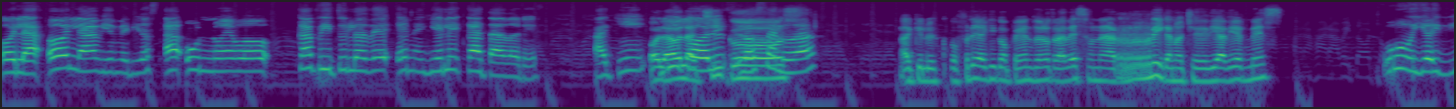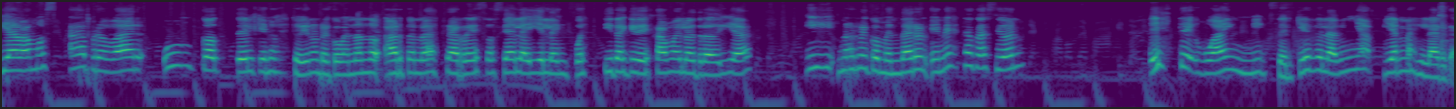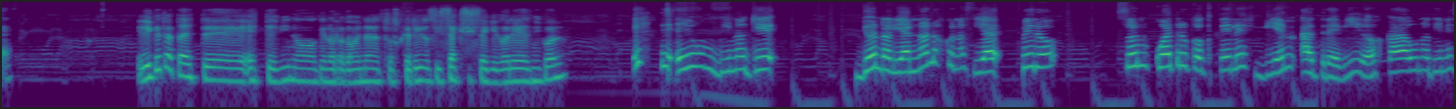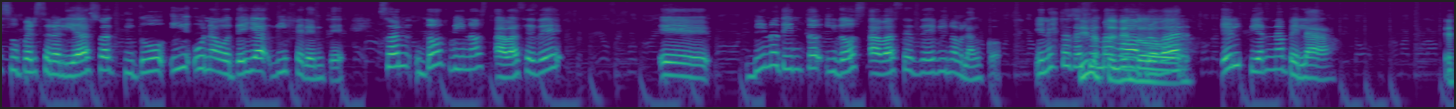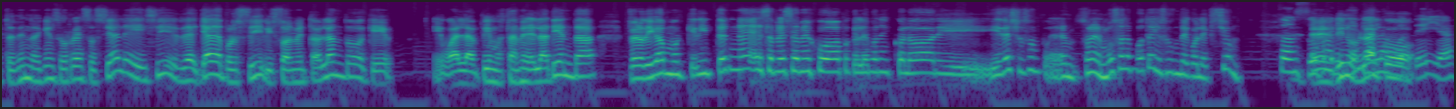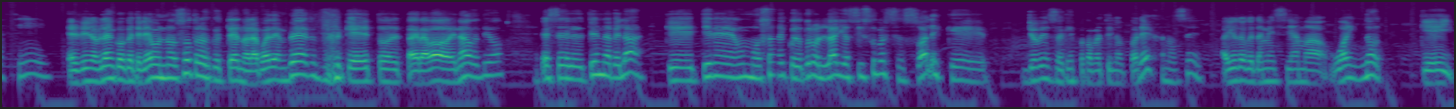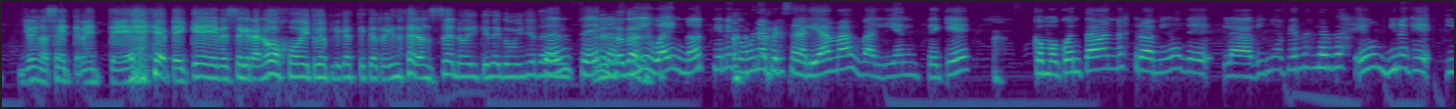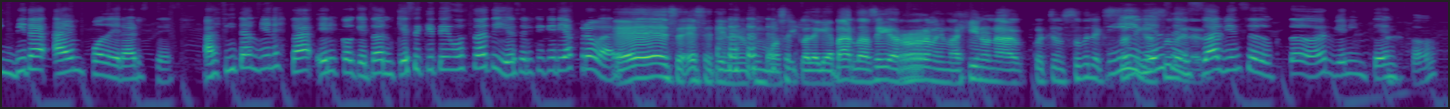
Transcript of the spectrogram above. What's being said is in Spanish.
Hola, hola, bienvenidos a un nuevo capítulo de NL Catadores. Aquí Hola, hola, chicos. los saluda. Aquí Luis Cofre, aquí acompañando otra vez una rica noche de día viernes. Uy, hoy día vamos a probar un cóctel que nos estuvieron recomendando harto en nuestras redes sociales ahí en la encuestita que dejamos el otro día. Y nos recomendaron en esta ocasión este wine mixer que es de la viña Piernas Largas. ¿Y de qué trata este, este vino que nos recomiendan nuestros queridos y sexy seguidores, Nicole? Este es un vino que yo en realidad no los conocía, pero son cuatro cócteles bien atrevidos. Cada uno tiene su personalidad, su actitud y una botella diferente. Son dos vinos a base de eh, vino tinto y dos a base de vino blanco. En esta ocasión vamos a probar el pierna pelada. Estoy viendo aquí en sus redes sociales y sí, ya de por sí, visualmente hablando, que igual la vimos también en la tienda, pero digamos que en internet se aprecia mejor porque le ponen color y, y de hecho son, son hermosas las botellas, son de colección. Son súper vino lindas las blanco- botellas, sí. El vino blanco que tenemos nosotros, que ustedes no la pueden ver porque esto está grabado en audio, es el pierna pelada, que tiene un mosaico de puros labios así súper sensuales que yo pienso que es para convertirlo en pareja, no sé. Hay otro que también se llama Wine Not, que yo inocentemente pequé, pensé que eran ojos y tú me explicaste que en realidad eran senos y quedé como idiota Son en el local. sí, Why Not tiene como una personalidad más valiente que, como contaban nuestros amigos de la Viña Piernas Largas, es un vino que invita a empoderarse. Así también está el coquetón, que ese que te gustó a ti, es el que querías probar. Ese, ese tiene un mosaico de guepardo así, rrr, me imagino una cuestión súper sí, exótica. bien súper- sensual, bien seductor, bien intenso.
